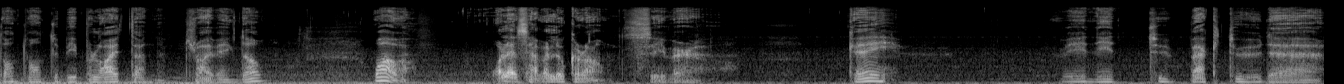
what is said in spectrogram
Don't want to be polite and driving down. Wow. Well, let's have a look around. See where Okay. We need to back to the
